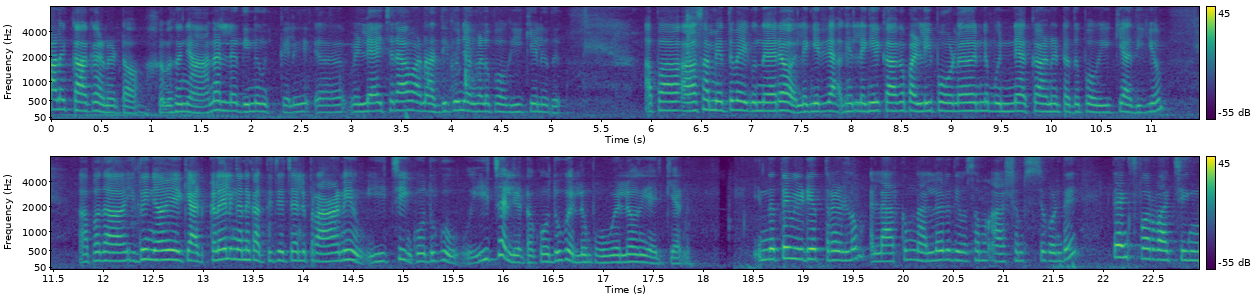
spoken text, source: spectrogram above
ആളിക്കാക്കാണ് കേട്ടോ ഞാനല്ല ഇതിന് നിൽക്കൽ വെള്ളിയാഴ്ച രാവാണ് അധികം ഞങ്ങൾ പുകയിക്കൽ ഇത്. അപ്പോൾ ആ സമയത്ത് വൈകുന്നേരമോ അല്ലെങ്കിൽ അല്ലെങ്കിൽ കാക്ക പള്ളിയിൽ പോകുന്നതിന്റെ മുന്നേ ഒക്കെ ആണ് കേട്ടോ അത് അധികം. അപ്പോൾ ദാ ഇത് ഞാൻ വിചാരിക്കും അടുക്കളയിൽ ഇങ്ങനെ കത്തിച്ച് വെച്ചാൽ പ്രാണിയും ഈച്ചയും കൊതുകും. ഈച്ചല്ലേ കേട്ടോ കൊതുകും എല്ലാം പോകുമല്ലോ എന്ന് വിചാരിക്കുകയാണ് ഇന്നത്തെ വീഡിയോ ഇത്രയേ ഉള്ളൂ. എല്ലാവർക്കും നല്ലൊരു ദിവസം ആശംസിച്ചുകൊണ്ട് താങ്ക്സ് ഫോർ വാച്ചിങ്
